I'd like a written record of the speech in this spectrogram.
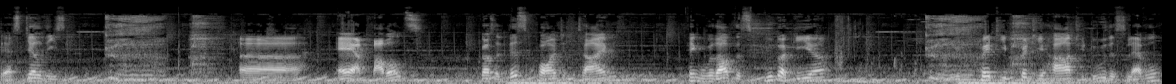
there are still these uh, air bubbles. Because at this point in time, I think without the scuba gear, it's pretty, pretty hard to do this level.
